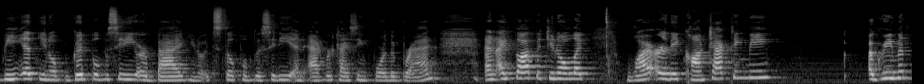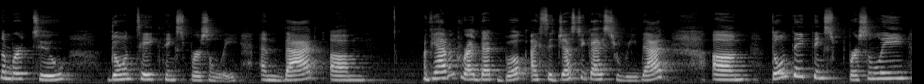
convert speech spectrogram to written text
Be it you know good publicity or bad you know it's still publicity and advertising for the brand. And i thought that you know like why are they contacting me? Agreement number two don't take things personally. And that um if you haven't read that book, I suggest you guys to read that. Um, don't take things personally,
